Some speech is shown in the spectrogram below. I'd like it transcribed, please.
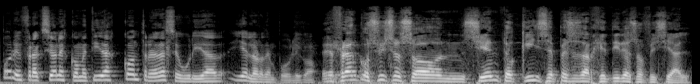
por infracciones cometidas contra la seguridad y el orden público. El franco suizo son 115 pesos argentinos oficial.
